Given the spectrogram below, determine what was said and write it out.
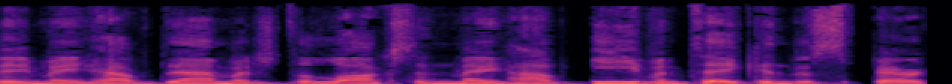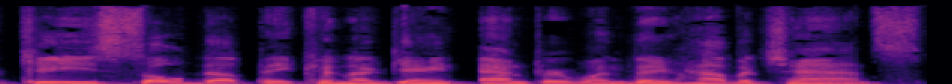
They may have damaged the locks and may have even taken the spare keys so that they can again enter when they have a chance.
